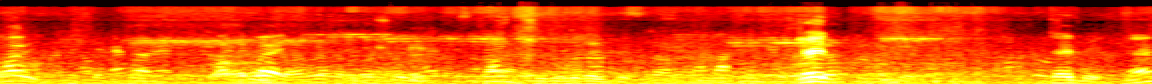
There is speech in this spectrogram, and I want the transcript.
ভাই? কিছু এই সামনে দেখো যাইবে হ্যাঁ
